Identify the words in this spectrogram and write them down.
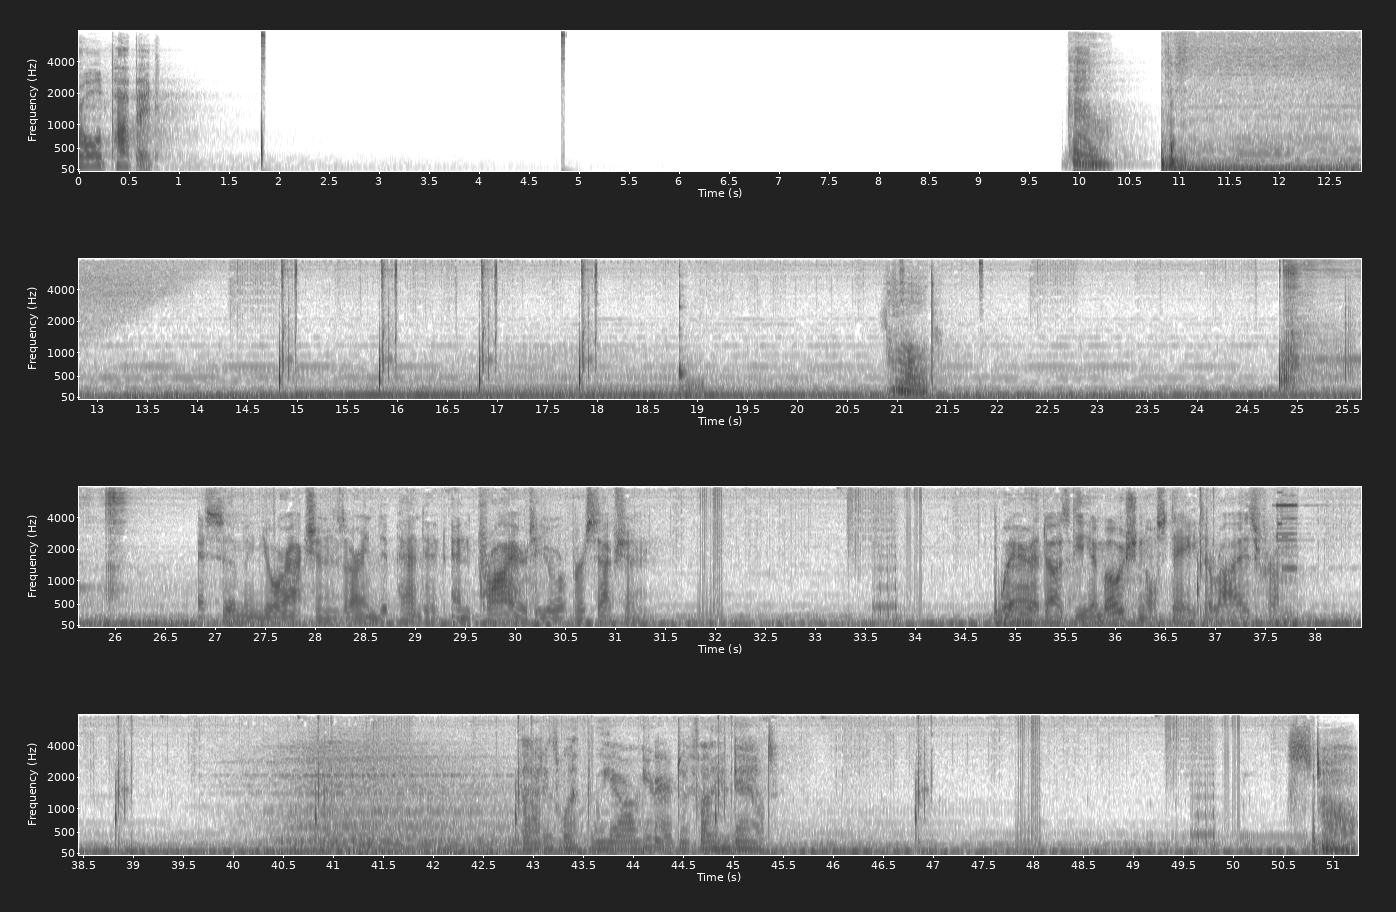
Controlled puppet. Assuming your actions are independent and prior to your perception. Where does the emotional state arise from? That is what we are here to find out. Stop.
